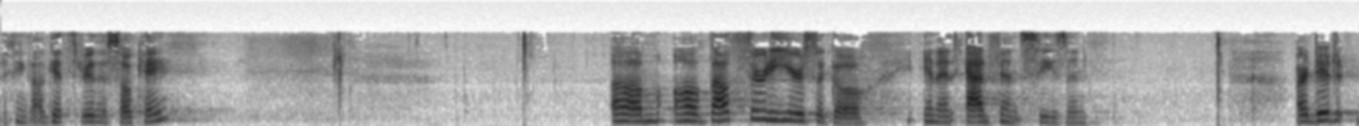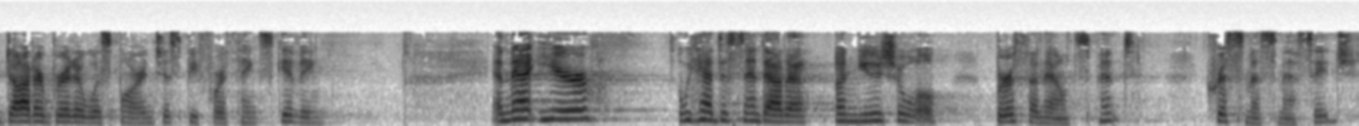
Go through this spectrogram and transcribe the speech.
I think I'll get through this okay. Um, about 30 years ago, in an Advent season, our daughter Britta was born just before Thanksgiving. And that year, we had to send out an unusual birth announcement, Christmas message.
